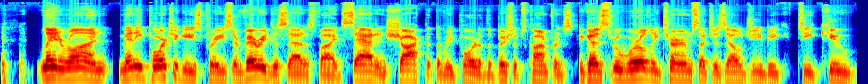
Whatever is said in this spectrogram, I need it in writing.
Later on, many Portuguese priests are very dissatisfied, sad, and shocked at the report of the Bishops' Conference because, through worldly terms such as LGBTQI,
